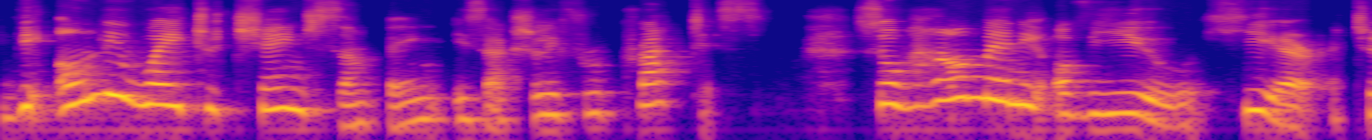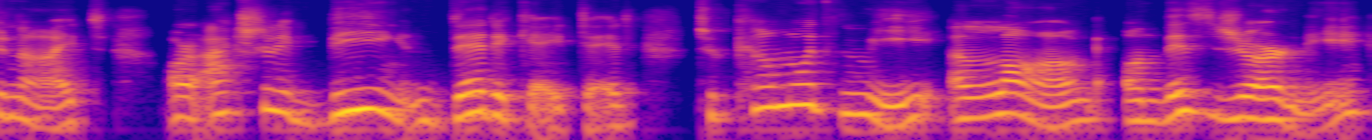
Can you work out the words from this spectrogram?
The only way to change something is actually through practice. So, how many of you here tonight are actually being dedicated to come with me along on this journey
